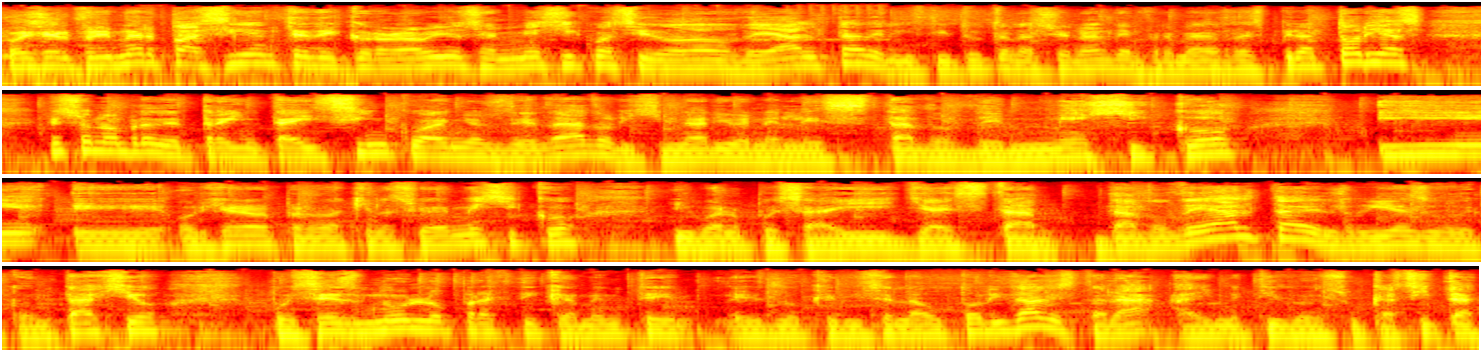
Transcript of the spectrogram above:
Pues el primer paciente de coronavirus en México ha sido dado de alta del Instituto Nacional de Enfermedades Respiratorias. Es un hombre de 35 años de edad, originario en el Estado de México y eh, originario, perdón, aquí en la Ciudad de México. Y bueno, pues ahí ya está dado de alta. El riesgo de contagio, pues es nulo prácticamente, es lo que dice la autoridad. Estará ahí metido en su casita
